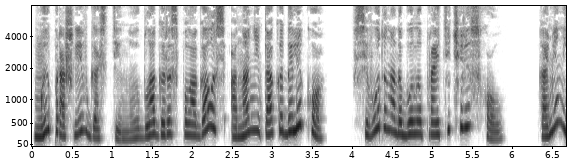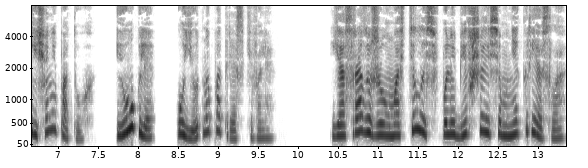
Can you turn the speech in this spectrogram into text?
Мы прошли в гостиную, благо располагалась она не так и далеко. Всего-то надо было пройти через холл. Камин еще не потух, и угли уютно потрескивали. Я сразу же умостилась в полюбившееся мне кресло.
